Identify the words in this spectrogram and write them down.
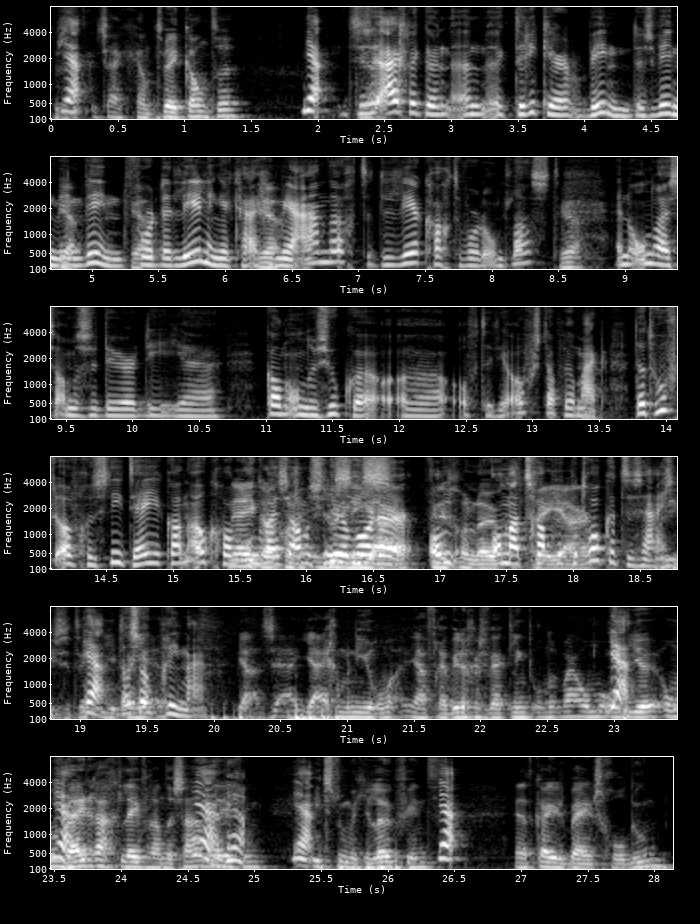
Dus ja. het is eigenlijk aan twee kanten. ja het is Ja. eigenlijk een, een drie keer win. Dus win, win, win. Voor de leerlingen krijgen meer aandacht, de leerkrachten worden ontlast. En de onderwijsambassadeur die eh, kan onderzoeken eh, of hij die overstap wil maken. Dat hoeft overigens niet. Hè. Je kan ook gewoon Nee, onderwijsambassadeur worden om, om maatschappelijk betrokken te zijn. Precies, het- ja, dat is je- ook prima. Ja, is je eigen manier om... Ja, vrijwilligerswerk klinkt onder... Maar om, om, Ja, je, om een ja. bijdrage te leveren aan de samenleving. Ja. Iets doen wat je leuk vindt. Ja. En dat kan je dus bij een school doen.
